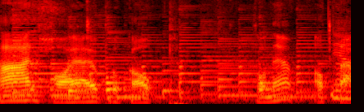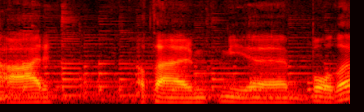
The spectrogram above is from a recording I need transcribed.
Her har jeg jo plukka opp, Tonje, at det er at det er mye Både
